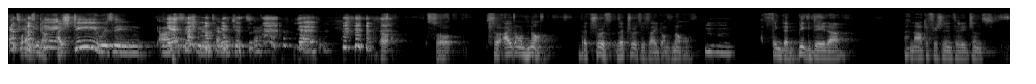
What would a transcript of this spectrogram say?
Etienne's well, you know, PhD I, was in artificial yes, intelligence. yeah so, so, so I don't know. The truth, the truth is I don't know. Mm-hmm. I think that big data and artificial intelligence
